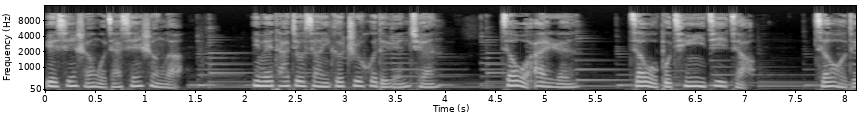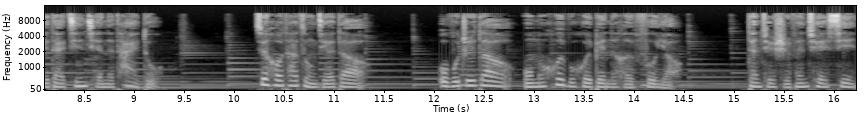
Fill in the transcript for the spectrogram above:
越欣赏我家先生了。因为他就像一个智慧的源泉，教我爱人，教我不轻易计较，教我对待金钱的态度。最后他总结道：“我不知道我们会不会变得很富有，但却十分确信，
